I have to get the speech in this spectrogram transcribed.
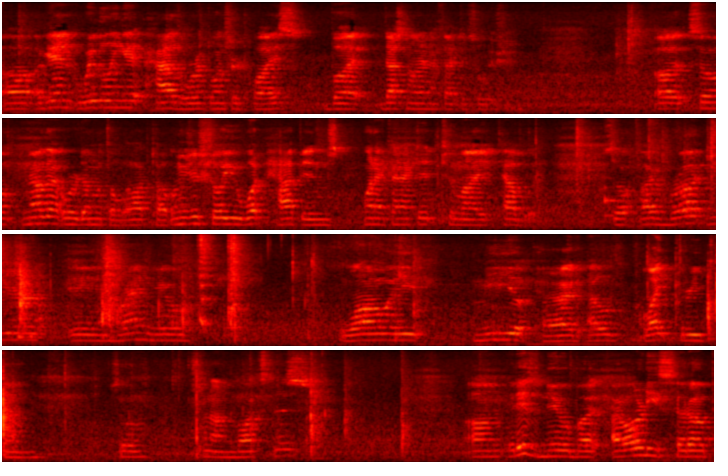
Uh, again, wiggling it has worked once or twice, but that's not an effective solution. Uh, so now that we're done with the laptop, let me just show you what happens when I connect it to my tablet. So I brought here a brand new Huawei MediaPad L Lite 310. So I'm gonna unbox this. Um, it is new, but I've already set up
